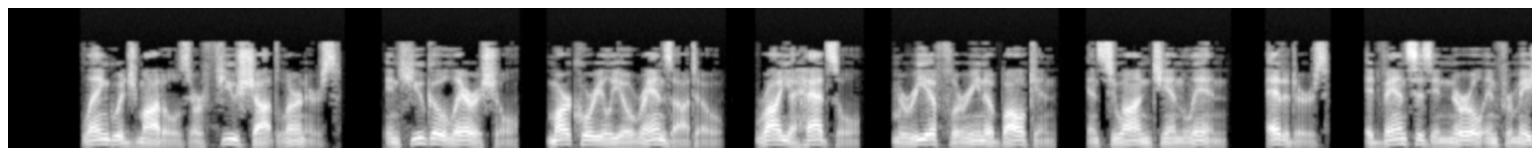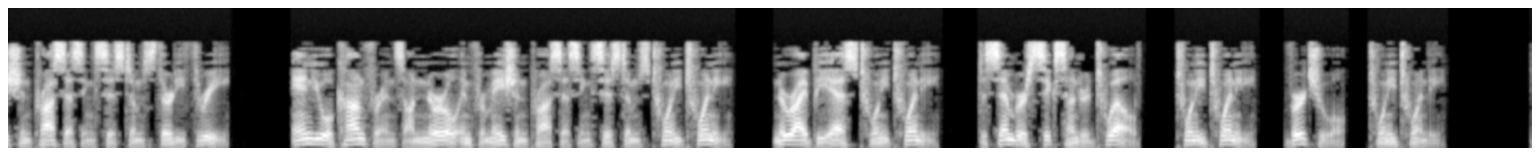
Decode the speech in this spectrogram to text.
Language models are few shot learners. In Hugo Larochelle, Marc Aurelio Ranzato, Raia Hadsell, Maria Florina Balcan, and Hsuan Tien Lin, editors, Advances in Neural Information Processing Systems 33. Annual Conference on Neural Information Processing Systems 2020, NeurIPS 2020, December 612, 2020, Virtual, 2020.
